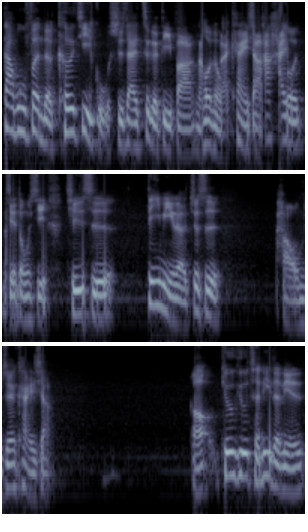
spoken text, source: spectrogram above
大部分的科技股是在这个地方。然后呢，我们来看一下它还有一些东西，其实。第一名了，就是好。我们先看一下，好，QQ 成立的年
